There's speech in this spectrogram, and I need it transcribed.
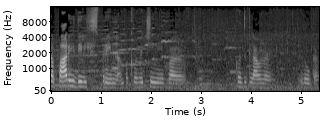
na parih delih spremljam, ampak v večini pa kot glavna vloga.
